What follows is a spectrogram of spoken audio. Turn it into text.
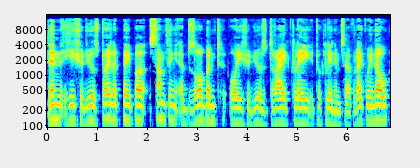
then he should use toilet paper, something absorbent, or he should use dry clay to clean himself. Like we know,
